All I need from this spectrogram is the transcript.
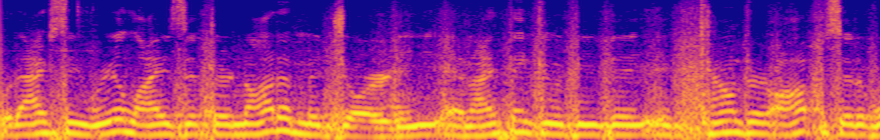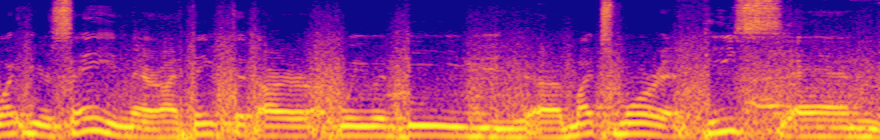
would actually realize that they're not a majority, and I think it would be the counter opposite of what you're saying there. I think that our we would be uh, much more at peace and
